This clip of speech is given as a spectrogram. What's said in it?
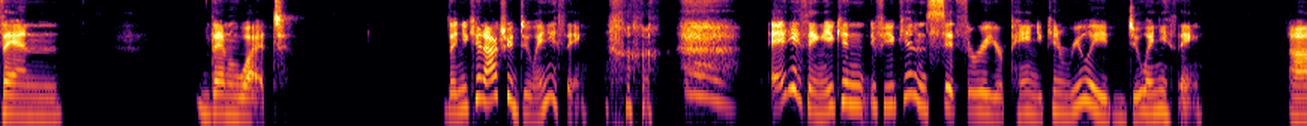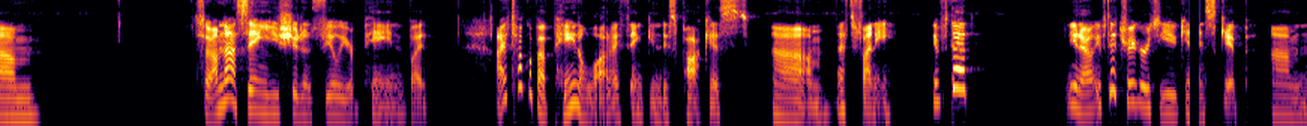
Then then what? Then you can actually do anything. anything. You can if you can sit through your pain, you can really do anything. Um so I'm not saying you shouldn't feel your pain, but I talk about pain a lot, I think, in this podcast. Um, that's funny. If that you know, if that triggers you, you can skip. Um,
